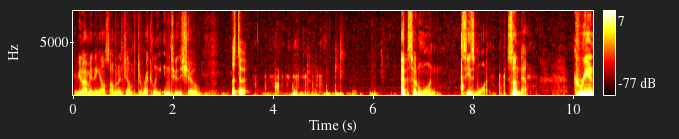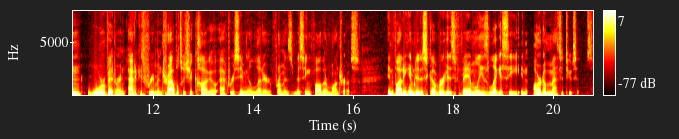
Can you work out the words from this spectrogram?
if you don't have anything else, I'm going to jump directly into the show. Let's do it. Episode one, season one, Sundown. Korean War veteran Atticus Freeman traveled to Chicago after receiving a letter from his missing father, Montrose, inviting him to discover his family's legacy in Ardham, Massachusetts.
